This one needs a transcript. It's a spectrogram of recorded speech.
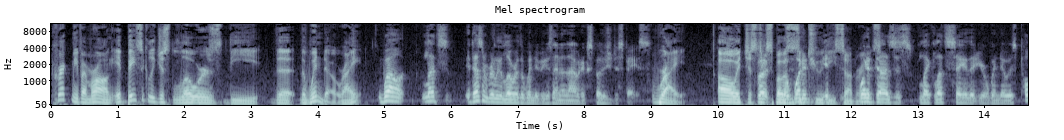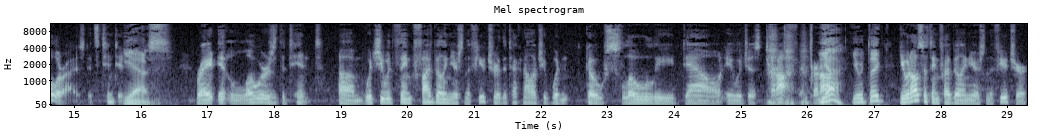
correct me if I'm wrong. It basically just lowers the the the window, right? Well, let's. It doesn't really lower the window because then that would expose you to space. Right. Oh, it just exposes you it, to it- the sun rays. What it does is, like, let's say that your window is polarized; it's tinted. Yes. right? It lowers the tint, um, which you would think five billion years in the future, the technology wouldn't go slowly down. It would just turn off and turn off. Yeah, on. you would think. You would also think five billion years in the future,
